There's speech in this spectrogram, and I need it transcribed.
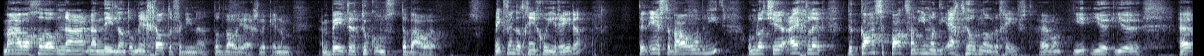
Maar wil gewoon naar, naar Nederland om meer geld te verdienen. Dat wou hij eigenlijk. En een, een betere toekomst te bouwen. Ik vind dat geen goede reden. Ten eerste, waarom niet? Omdat je eigenlijk de kansen pakt van iemand die echt hulp nodig heeft. Want je, je, je, hè,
